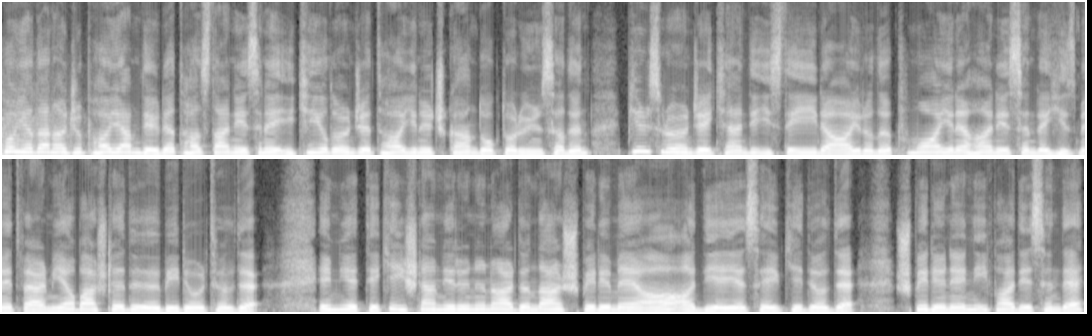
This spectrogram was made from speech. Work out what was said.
Konya'dan Acıpayam Devlet Hastanesi'ne iki yıl önce tayini çıkan Doktor Ünsal'ın bir süre önce kendi isteğiyle ayrılıp muayenehanesinde hizmet vermeye başladığı belirtildi. Emniyetteki işlemlerinin ardından şüpheli MA adliyeye sevk edildi. Şüphelinin ifadesinde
